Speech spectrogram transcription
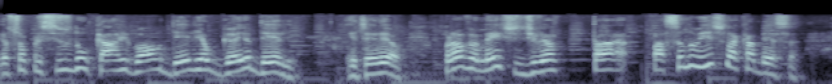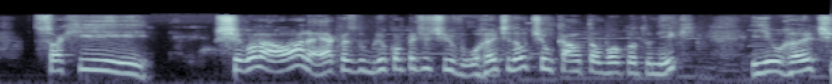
Eu só preciso de um carro igual ao dele e eu ganho dele. Entendeu? Provavelmente devia estar tá passando isso na cabeça. Só que chegou na hora, é a coisa do brilho competitivo. O Hunt não tinha um carro tão bom quanto o Nick e o Hunt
